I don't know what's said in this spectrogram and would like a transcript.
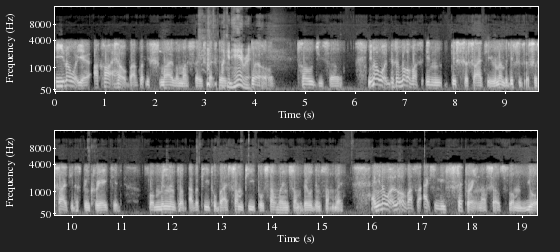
You know what? Yeah, I can't help, but I've got this smile on my face that says, I can hear it. Well, told you so. You know what? There's a lot of us in this society. Remember, this is a society that's been created for millions of other people by some people somewhere in some building somewhere. And you know what? A lot of us are actually separating ourselves from your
